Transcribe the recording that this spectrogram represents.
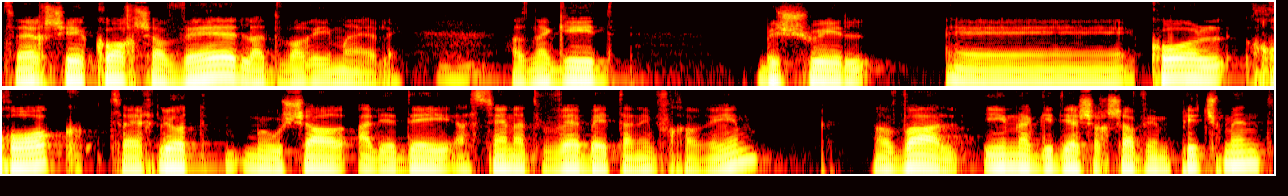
צריך שיהיה כוח שווה לדברים האלה. אז נגיד, בשביל אה, כל חוק צריך להיות מאושר על ידי הסנאט ובית הנבחרים, אבל אם נגיד יש עכשיו אימפיצ'מנט,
